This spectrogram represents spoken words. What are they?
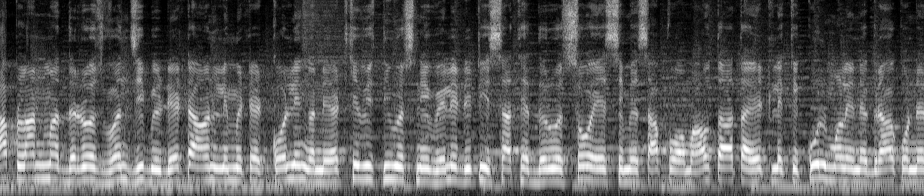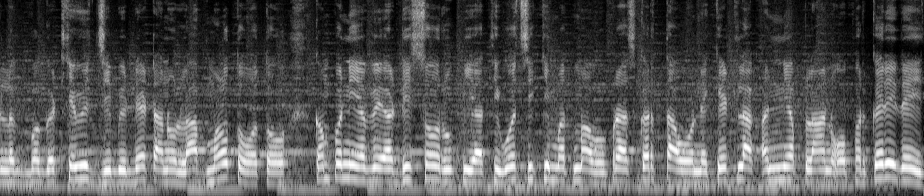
આ પ્લાનમાં દરરોજ one GB data, unlimited calling અને અઠ્યાવીસ દિવસની વેલિડિટી સાથે દરરોજ સો એસએમએસ આપવામાં આવતા હતા એટલે કે કુલ મળીને ગ્રાહકોને લગભગ અઠ્યાવીસ જીબી ડેટાનો લાભ મળતો હતો. કંપની હવે અઢીસો રૂપિયાથી ઓછી કિંમતમાં વપરાશકર્તાઓને કેટલાક અન્ય પ્લાન ઓફર કરી રહી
